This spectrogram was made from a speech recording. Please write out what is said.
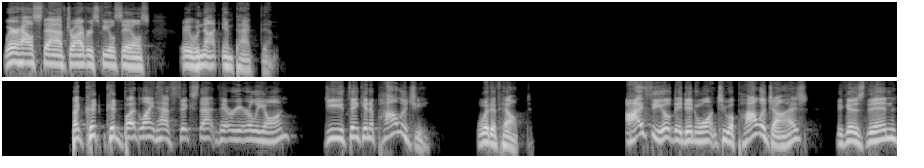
warehouse staff, drivers, field sales, it would not impact them. But could could Bud Light have fixed that very early on? Do you think an apology would have helped? I feel they didn't want to apologize because then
